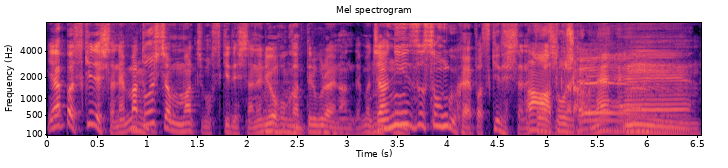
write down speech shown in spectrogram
やっぱり好きでしたね、まあ、トシちゃんもマッチも好きでしたね、両方買ってるぐらいなんで、まあ、ジャニーズソングがやっぱ好きでしたね、当時から。ね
